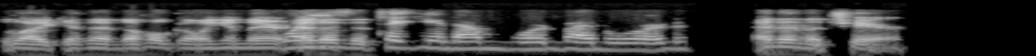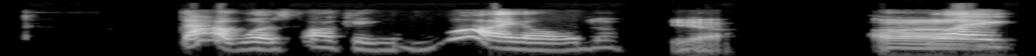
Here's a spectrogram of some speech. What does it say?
like and then the whole going in there When and then the taking it down board by board. and then the chair That was fucking wild. yeah um, like,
